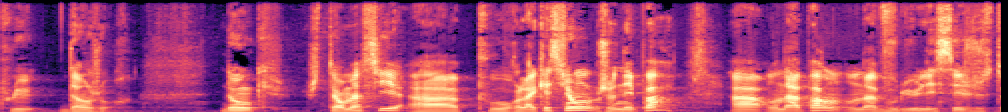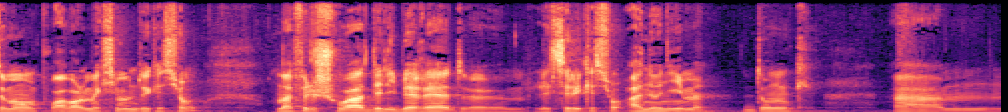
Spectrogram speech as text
plus d'un jour. Donc, je te remercie euh, pour la question. Je n'ai pas, euh, on n'a pas, on a voulu laisser justement pour avoir le maximum de questions on a fait le choix délibéré de laisser les questions anonymes. Donc, euh,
